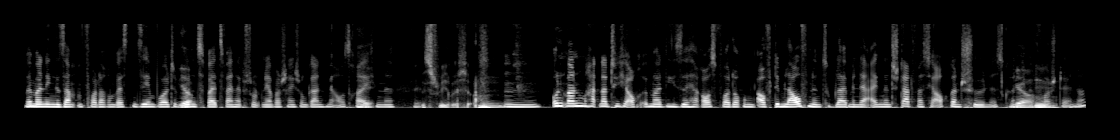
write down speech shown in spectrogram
Wenn man den gesamten vorderen Westen sehen wollte, Ja. würden zwei, zweieinhalb Stunden ja wahrscheinlich schon gar nicht mehr ausreichen. Ne? Ist schwierig, ja. Mhm. Mhm. Und man hat natürlich auch immer diese Herausforderung, auf dem Laufenden zu bleiben in der eigenen Stadt, was ja auch ganz schön ist, könnte Ja. ich mir Mhm. vorstellen. Ne?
